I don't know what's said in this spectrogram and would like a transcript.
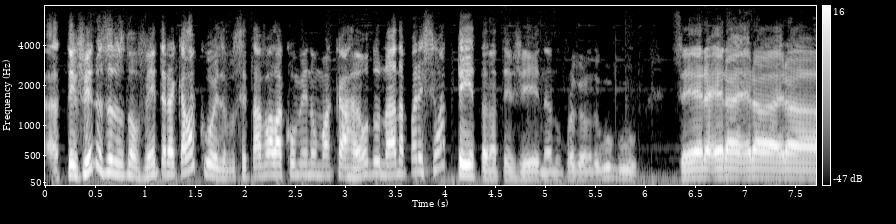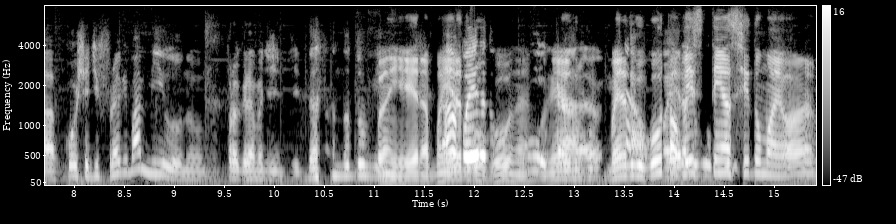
a TV nos anos 90 era aquela coisa. Você tava lá comendo um macarrão, do nada aparecia uma teta na TV, né, no programa do Gugu. Você era, era, era, era coxa de frango e mamilo no programa de, de no domingo. Banheira, banheira, ah, banheira do, Gugu, do né? Gugu, banheira, do, banheira não, do Gugu talvez do Gugu. tenha sido o maior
